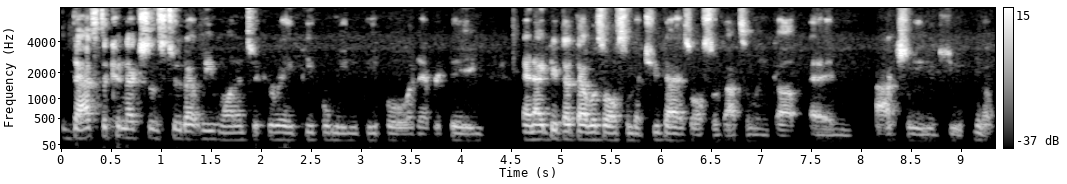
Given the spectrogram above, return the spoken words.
that's the connections too that we wanted to create. People meeting people and everything. And I think that that was awesome that you guys also got to link up and actually you you know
